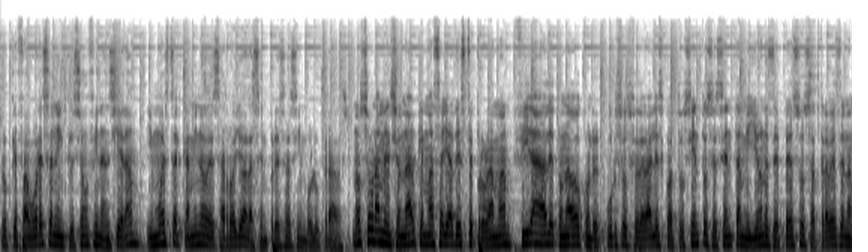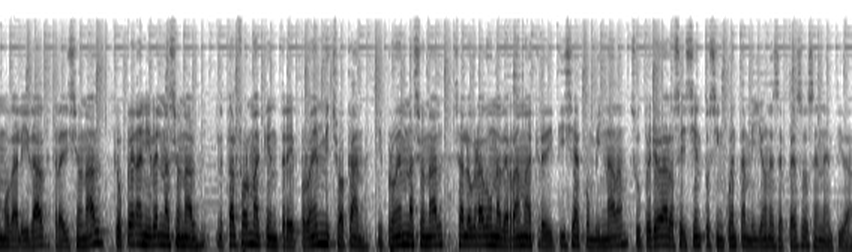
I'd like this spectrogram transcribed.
lo que favorece la inclusión financiera y muestra el camino de desarrollo a las empresas involucradas. No sobra mencionar que más allá de este programa, FIRA ha detonado con recursos federales 460 millones de pesos a a través de la modalidad tradicional que opera a nivel nacional, de tal forma que entre PROEM Michoacán y PROEM Nacional se ha logrado una derrama crediticia combinada superior a los 650 millones de pesos en la entidad.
